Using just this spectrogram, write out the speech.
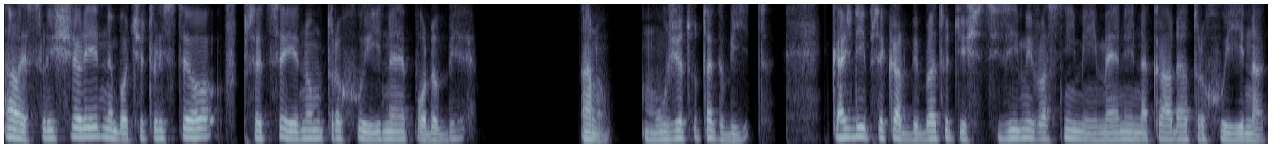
ale slyšeli nebo četli jste ho v přece jenom trochu jiné podobě. Ano, může to tak být. Každý překlad Bible totiž s cizími vlastními jmény nakládá trochu jinak.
